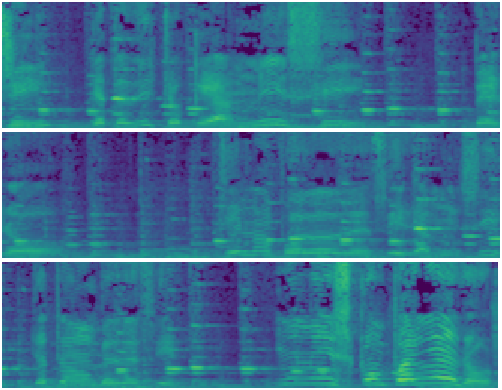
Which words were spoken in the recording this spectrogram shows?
Sí, ya te he dicho que a mí sí, pero yo no puedo decir a mí sí, yo tengo que decir, ¿y mis compañeros?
